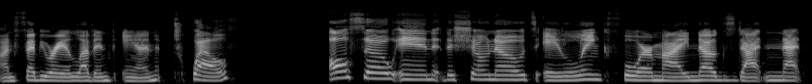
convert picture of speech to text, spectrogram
on February 11th and 12th. Also, in the show notes, a link for my nugs.net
